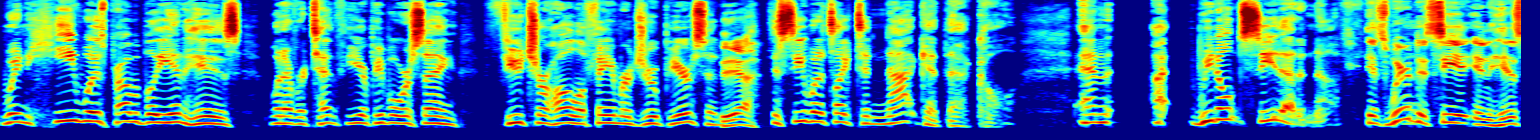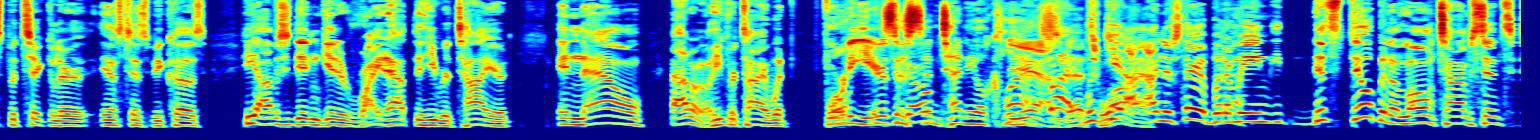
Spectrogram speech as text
when he was probably in his whatever 10th year, people were saying future Hall of Famer Drew Pearson. Yeah. To see what it's like to not get that call. And I, we don't see that enough. It's weird to see it in his particular instance because he obviously didn't get it right after he retired, and now I don't know. He retired what forty Well, years it's ago. the centennial class. Yeah. right? that's but yeah. I understand. But I mean, this still been a long time since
